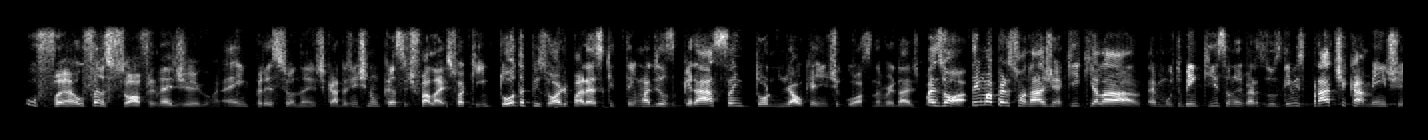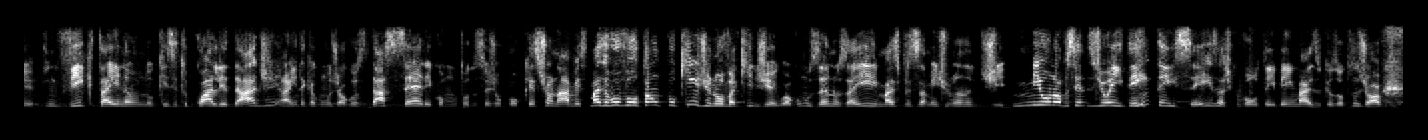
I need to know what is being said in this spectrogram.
O fã, o fã sofre, né, Diego? É impressionante, cara. A gente não cansa de falar isso aqui. Em todo episódio parece que tem uma desgraça em torno de algo que a gente gosta, na é verdade. Mas ó, tem uma personagem aqui que ela é muito bem quista no universo dos games, praticamente invicta aí no, no quesito qualidade, ainda que alguns jogos da série, como todos, sejam um pouco questionáveis. Mas eu vou voltar um pouquinho de novo aqui, Diego. Alguns anos aí, mais precisamente no ano de 1986. Acho que voltei bem mais do que os outros jogos.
